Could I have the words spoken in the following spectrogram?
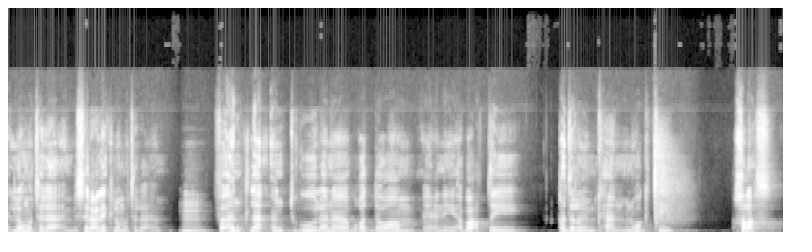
لومه لائم بيصير عليك لومه لائم مم. فأنت لا أنت تقول أنا أبغى الدوام يعني ابى اعطي قدر الإمكان من وقتي خلاص.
